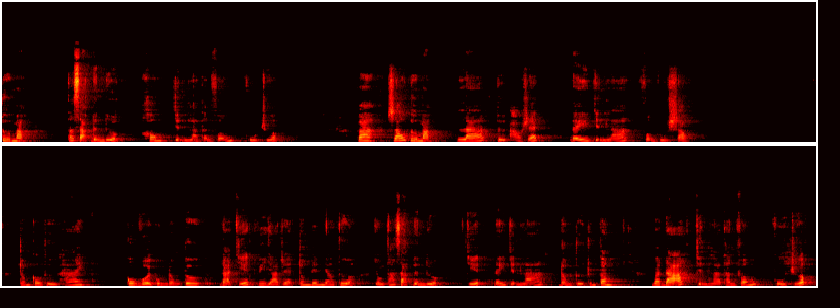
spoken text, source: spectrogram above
từ mặt ta xác định được không chính là thành phần phụ trước. Và sau từ mặt là từ áo rét, đây chính là phần phụ sau. Trong câu thứ hai, cùng với cùng đồng từ đã chết vì giá rét trong đêm giao thừa, chúng ta xác định được chết đây chính là động từ trung tâm và đã chính là thành phần phụ trước.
